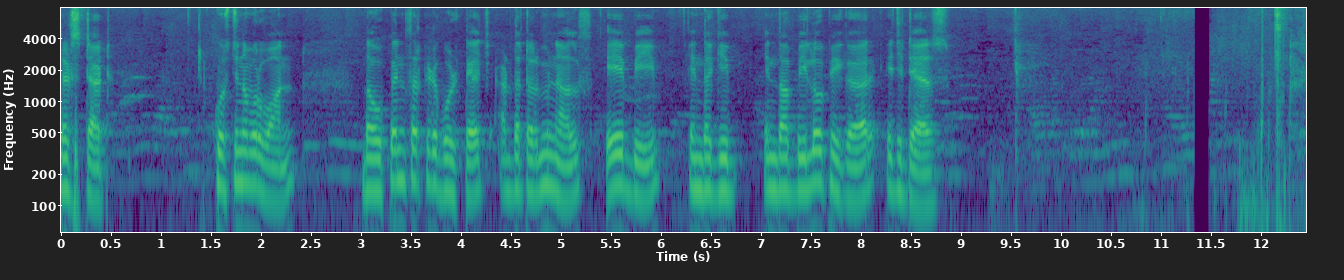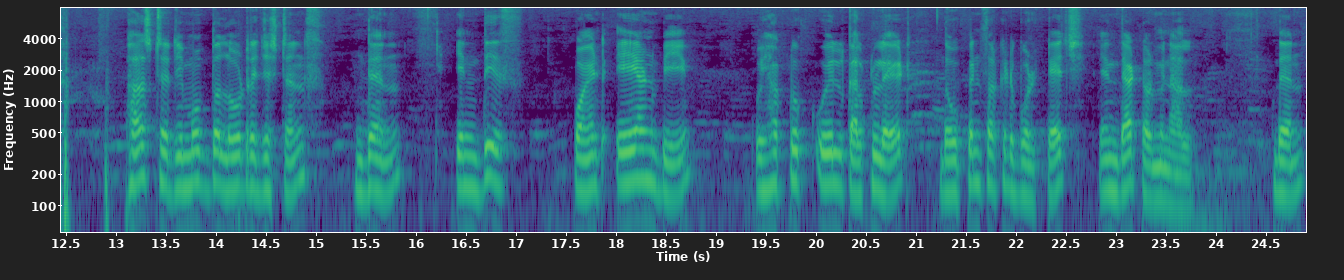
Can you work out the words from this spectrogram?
Let's start. Question number 1. The open circuit voltage at the terminals AB in the give, in the below figure is dash. First remove the load resistance then in this point A and B we have to we will calculate the open circuit voltage in that terminal. Then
